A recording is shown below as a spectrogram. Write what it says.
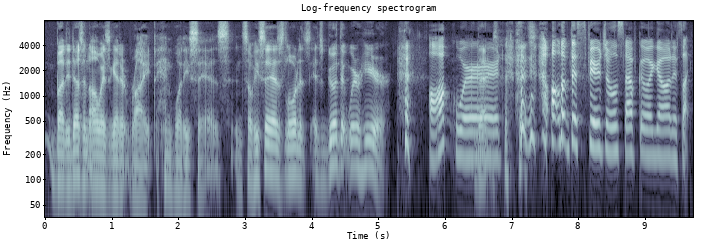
but he doesn't always get it right in what he says. And so he says, Lord, it's, it's good that we're here. Awkward. All of this spiritual stuff going on. It's like,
